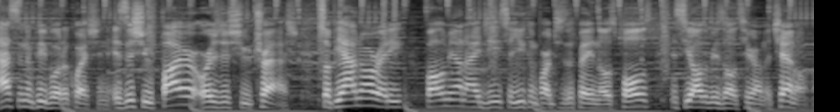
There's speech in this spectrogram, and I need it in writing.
asking the people the question, is this shoe fire or is this shoe trash? So if you haven't already, follow me on IG so you can participate in those polls and see all the results here on the channel.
